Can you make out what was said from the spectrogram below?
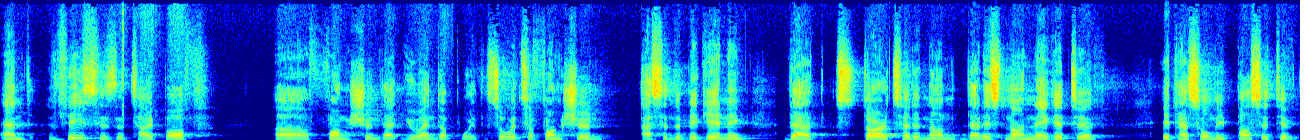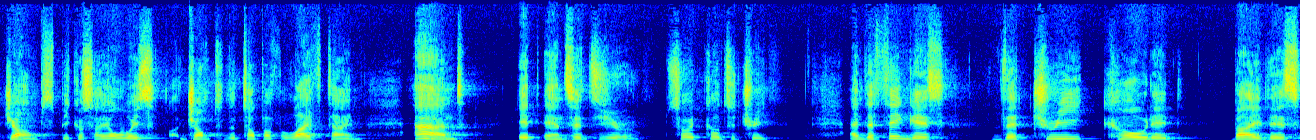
And this is the type of function that you end up with. So it's a function, as in the beginning, that starts at a non, that is non-negative, it has only positive jumps because I always jump to the top of a lifetime, and it ends at zero. So it codes a tree. And the thing is, the tree coded by this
